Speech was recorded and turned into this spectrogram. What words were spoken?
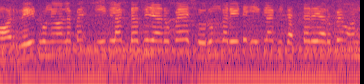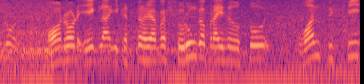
और रेट होने वाला पे एक लाख दस हज़ार रूपए शोरूम का रेट है एक लाख इकहत्तर हज़ार रूपए ऑन रोड ऑन रोड एक लाख इकहत्तर हज़ार रूपए। शोरूम का प्राइस है दोस्तों वन सिक्सटी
